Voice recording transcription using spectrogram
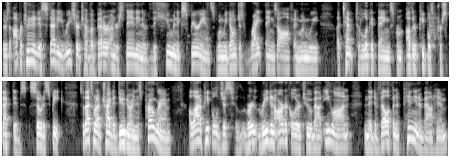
there's opportunity to study research have a better understanding of the human experience when we don't just write things off and when we attempt to look at things from other people's perspectives so to speak. So that's what i've tried to do during this program. A lot of people just re- read an article or two about elon and they develop an opinion about him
